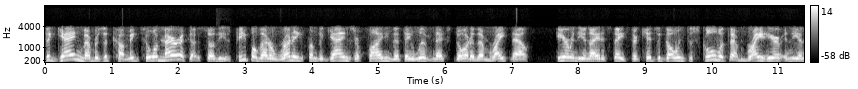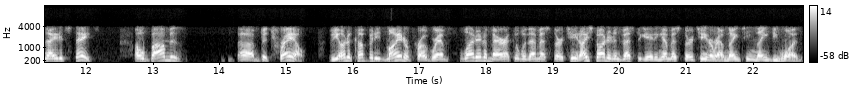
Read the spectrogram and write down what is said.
the gang members are coming to America. So these people that are running from the gangs are finding that they live next door to them right now here in the United States. Their kids are going to school with them right here in the United States. Obama's uh, betrayal, the unaccompanied minor program, flooded America with MS 13. I started investigating MS 13 around 1991.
